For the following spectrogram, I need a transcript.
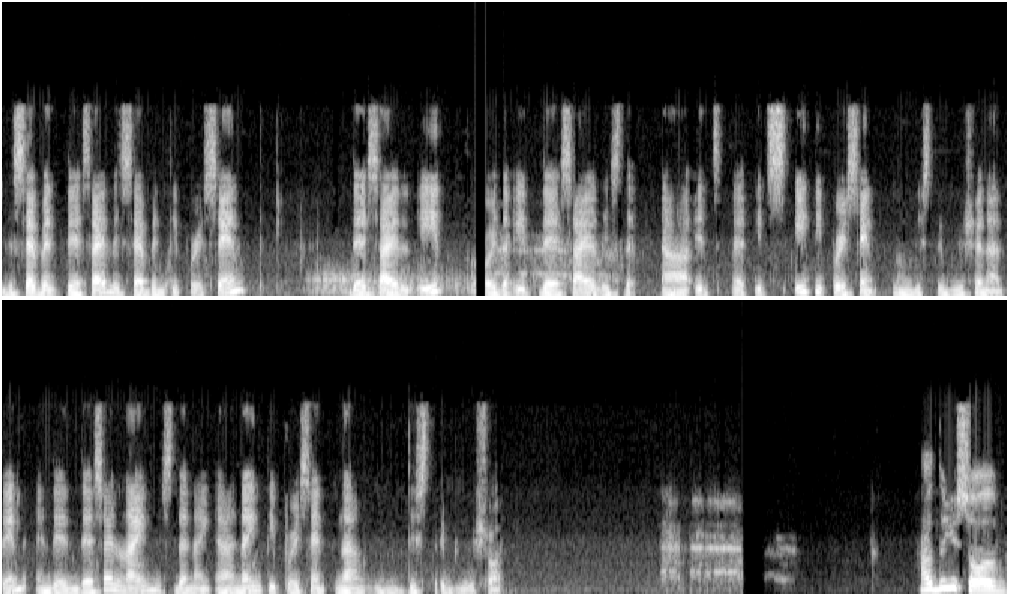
The 7th decile is 70%. Decile 8 or the 8th decile is the uh, it's uh, it's 80% ng distribution natin and then decile 9 is the uh, 90% ng distribution. How do you solve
